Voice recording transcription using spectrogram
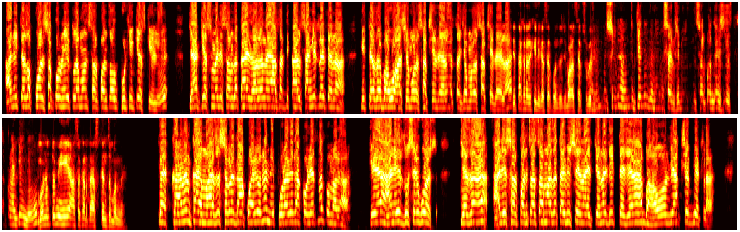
आणि त्याचा कोळसा करून ऐकला म्हणून सरपंचावर खोटी केस केली. त्या केसमध्ये समजा काय झालं नाही आता ते काल सांगितलंय त्यानं की त्याचा भाऊ आशेमुळे साक्ष द्यायला त्याच्यामुळे साक्ष द्यायला. ती तक्रार केली का सरपंचाची? बाळासाहेब केली का साहेब सरपंचाशी तक्रार केली. म्हणून तुम्ही हे असं करताय असं त्यांचं म्हणणं आहे. काय कारण काय माझं सगळं दाखवायलो ना मी पुरावे दाखवलेत ना तुम्हाला. की आणि दुसरी गोष्ट त्याचा आणि सरपंचाचा माझा काही विषय नाही. त्यानं जे त्याच्या भावावर जे आक्षेप घेतला.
